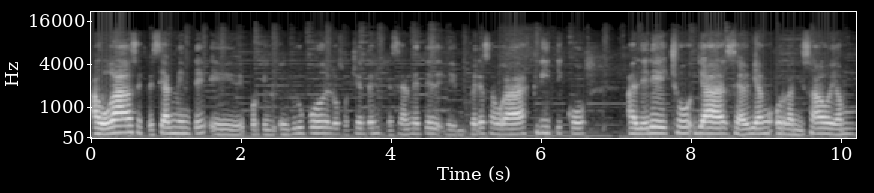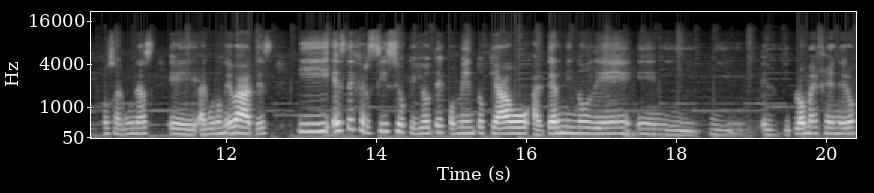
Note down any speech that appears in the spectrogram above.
abogadas especialmente, eh, porque el, grupo de los 80 especialmente de, mujeres abogadas crítico al derecho, ya se habían organizado, digamos, algunas, eh, algunos debates. Y este ejercicio que yo te comento que hago al término de eh, el diploma de género,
